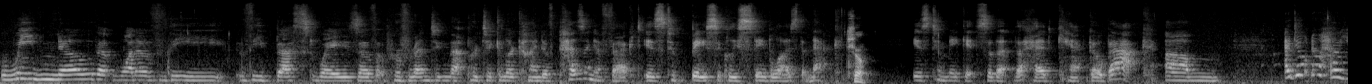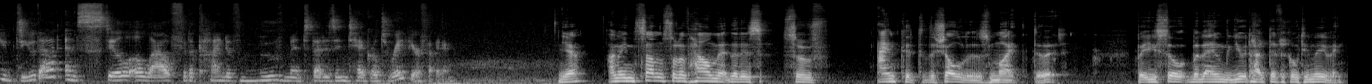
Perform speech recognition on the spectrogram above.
we know that one of the the best ways of preventing that particular kind of pezzing effect is to basically stabilize the neck. Sure. is to make it so that the head can't go back. Um, I don't know how you do that and still allow for the kind of movement that is integral to rapier fighting. Yeah. I mean, some sort of helmet that is sort of anchored to the shoulders might do it, but you still, but then you would have difficulty moving.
